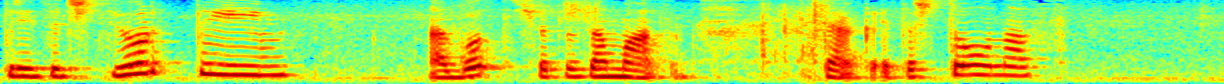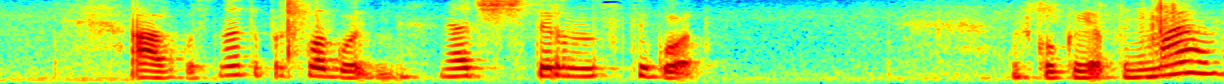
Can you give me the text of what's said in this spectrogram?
34, а год что-то замазан. Так, это что у нас? Август. Ну, это прошлогодний. Значит, 14 год. Насколько я понимаю.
